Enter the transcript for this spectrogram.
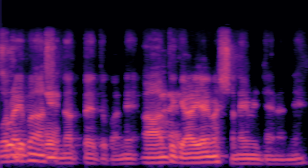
笑い話になったりとかね、ああ、あの時あれやりましたね、みたいなね。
